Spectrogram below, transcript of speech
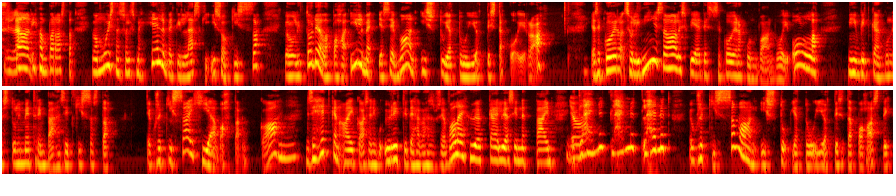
Kyllä. Tämä on ihan parasta. Ja mä muistan, että se oli semmoinen helvetin läski iso kissa, jolla oli todella paha ilme ja se vaan istui ja tuijotti sitä koiraa. Ja se koira, se oli niin saalisvietissä se koira kuin vaan voi olla, niin pitkään kunnes se tuli metrin päähän siitä kissasta. Ja kun se kissa ei hievahtanutkaan, Mhm. niin se hetken aikaa se niinku yritti tehdä vähän semmoisia valehyökkäilyjä sinne päin. Että lähde nyt, lähde nyt, lähde nyt. Ja kun se kissa vaan istui ja tuijotti sitä pahasti,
